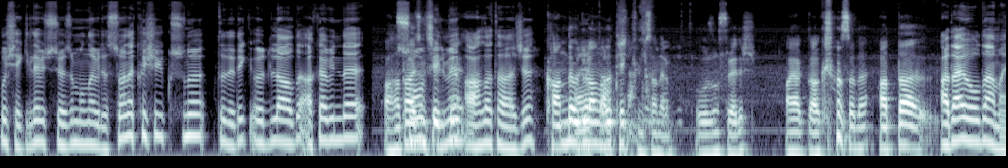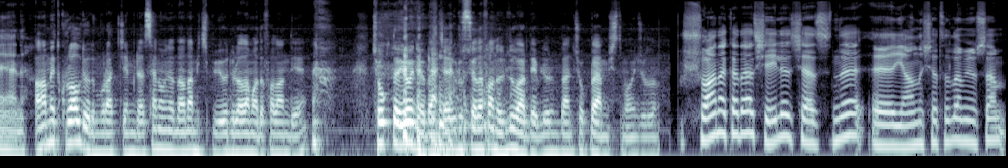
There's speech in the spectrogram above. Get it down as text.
Bu şekilde bir çözüm bulunabilir. Sonra Kış Uykusu'nu da dedik ödül aldı. Akabinde Ahlat son filmi çektiği Ahlat Ağacı. Kanda ödül Ayakta almadığı tek film sanırım. Uzun süredir. Ayakta alkışlansa da. Hatta Aday oldu ama yani. Ahmet Kural diyordu Murat Cemre. Sen oynadığın adam hiçbir ödül alamadı falan diye. çok da iyi oynuyor bence. Rusya'da falan ödülü var diye biliyorum. Ben çok beğenmiştim oyunculuğunu. Şu ana kadar şeyler içerisinde e, yanlış hatırlamıyorsam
